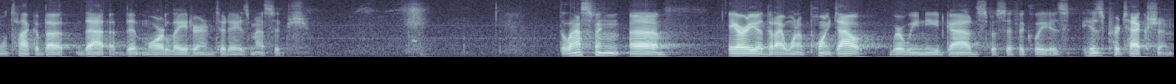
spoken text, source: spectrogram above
We'll talk about that a bit more later in today's message. The last thing, uh, area that I want to point out where we need God specifically is His protection.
